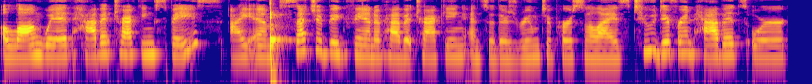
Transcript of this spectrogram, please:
along with habit tracking space. I am such a big fan of habit tracking and so there's room to personalize two different habits or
